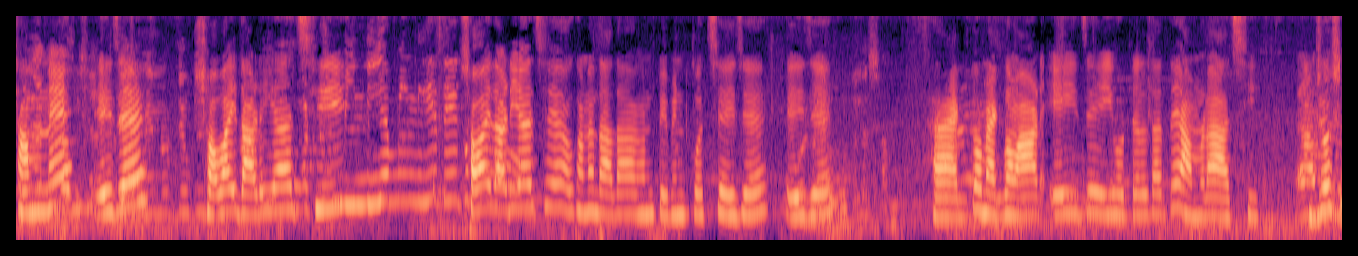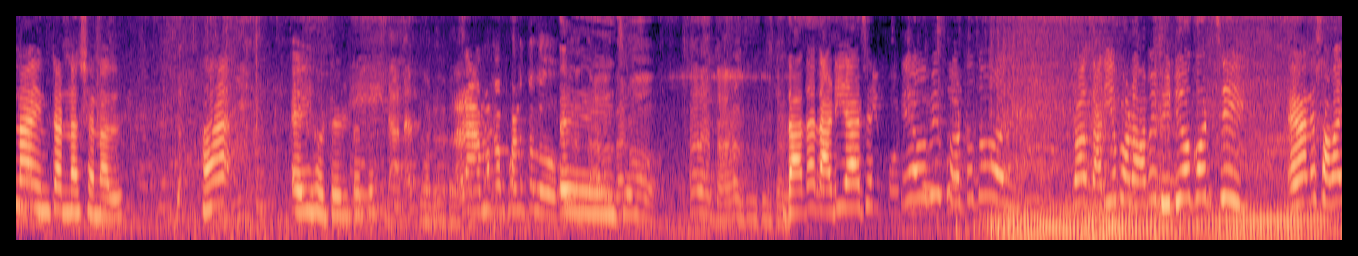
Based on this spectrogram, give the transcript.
সামনে। এই যে সবাই দাঁড়িয়ে আছি। সবাই দাঁড়িয়ে আছে, ওখানে দাদা এখন পেমেন্ট করছে, এই যে এই যে। হ্যাঁ একদম একদম। আর এই যে এই হোটেলটাতে আমরা আছি। জোসনা ইন্টারন্যাশনাল হ্যাঁ এই হোটেলটাতে। দাদা দাঁড়িয়ে আছে। দাঁড়িয়ে পড়ো, আমি ভিডিও করছি। এখানে সবাই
